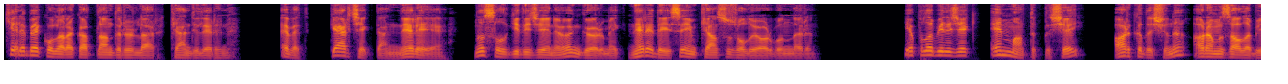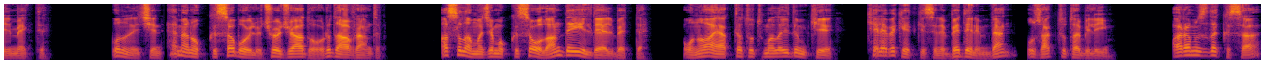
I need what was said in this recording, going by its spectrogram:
Kelebek olarak adlandırırlar kendilerini. Evet, gerçekten nereye, nasıl gideceğini öngörmek neredeyse imkansız oluyor bunların. Yapılabilecek en mantıklı şey arkadaşını aramıza alabilmekti. Bunun için hemen o kısa boylu çocuğa doğru davrandım. Asıl amacım o kısa olan değildi elbette. Onu ayakta tutmalıydım ki kelebek etkisini bedenimden uzak tutabileyim. Aramızda kısa,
